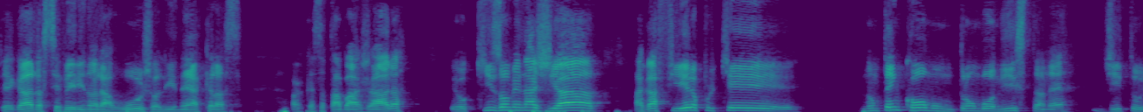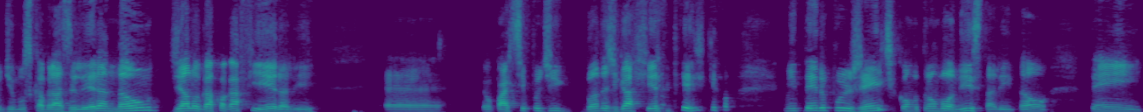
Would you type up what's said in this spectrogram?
pegada Severino Araújo ali, né? Aquelas orquestra Tabajara. Eu quis homenagear a gafieira porque não tem como um trombonista, né? Dito de música brasileira não dialogar com a gafieira ali. É, eu participo de bandas de gafieira desde que eu me entendo por gente como trombonista ali. Então, tem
